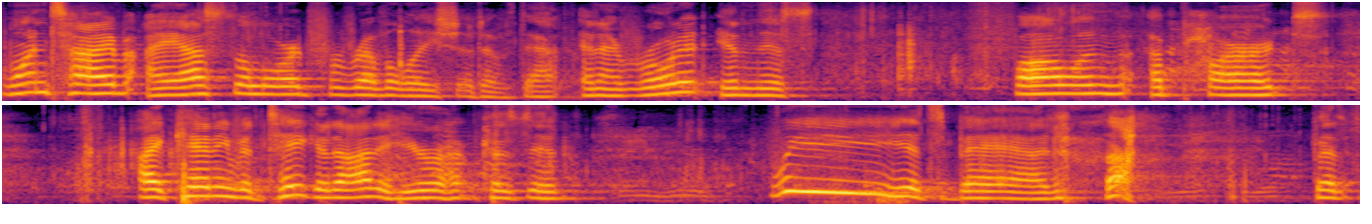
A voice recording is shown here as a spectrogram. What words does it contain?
one time I asked the Lord for revelation of that, and I wrote it in this fallen apart. I can't even take it out of here because it, wee, it's bad. but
